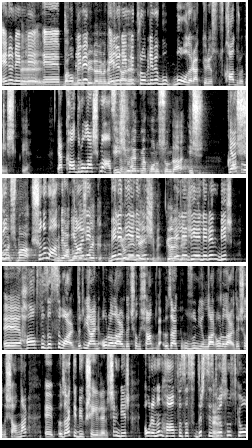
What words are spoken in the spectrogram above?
En önemli Ee, e, problemi döneminde en önemli tane- problemi bu bu olarak görüyorsunuz. Kadro değişikliği. Ya kadrolaşma aslında. İş üretme konusunda iş Ya şu- kadrolaşma şunu mu anlıyorum? Yani kadrolaşmaya- görev belediyelerin değişimi, görev değişimi. belediyelerin bir e, hafızası vardır. Yani oralarda çalışan özellikle uzun yıllar oralarda çalışanlar e, özellikle büyük şehirler için bir oranın hafızasıdır. Siz Evet. diyorsunuz ki o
